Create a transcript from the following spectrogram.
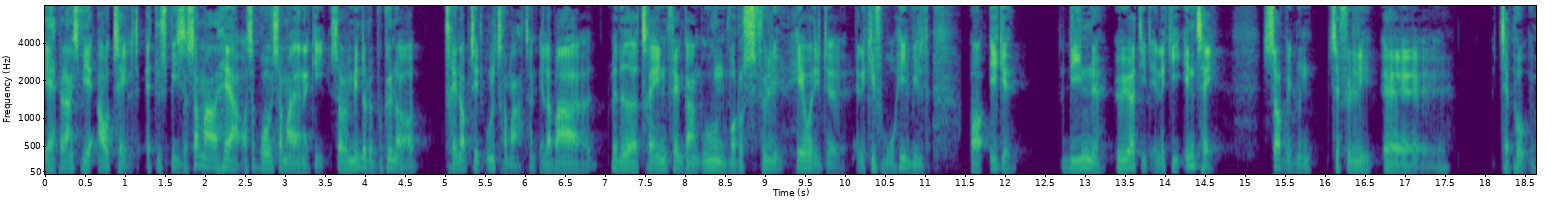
ja, balance, vi har aftalt, at du spiser så meget her, og så bruger vi så meget energi. Så medmindre du begynder at træne op til et ultramarathon, eller bare være nede og træne fem gange om ugen, hvor du selvfølgelig hæver dit øh, energiforbrug helt vildt, og ikke lignende øger dit energiindtag, så vil man selvfølgelig øh, tage på. Jo.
